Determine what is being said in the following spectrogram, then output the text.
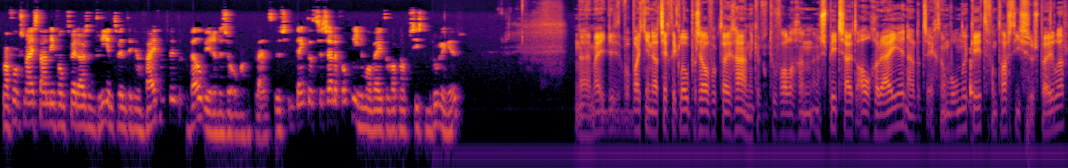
Maar volgens mij staan die van 2023 en 2025 wel weer in de zomer gepland. Dus ik denk dat ze zelf ook niet helemaal weten wat nou precies de bedoeling is. Nee, maar wat je inderdaad zegt, ik loop er zelf ook tegenaan. Ik heb toevallig een, een spits uit Algerije. Nou, dat is echt een wonderkid. Fantastische speler.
